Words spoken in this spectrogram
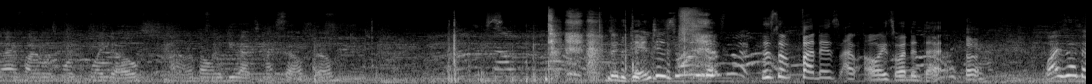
Well, I know Ziya probably wants more Play-Doh. I don't know if I want to do that to myself though. the dentist one? That's not. This is the funnest. I've always wanted that. Why is that the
